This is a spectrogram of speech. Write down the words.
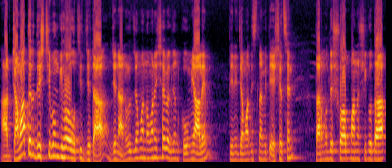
আর জামাতের দৃষ্টিভঙ্গি হওয়া উচিত যেটা, যে না নুরুজ্জামান নোমানি সাহেব একজন কৌমি আলেম। তিনি জামাত ইসলামীতে এসেছেন। তার মধ্যে সব মানসিকতা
